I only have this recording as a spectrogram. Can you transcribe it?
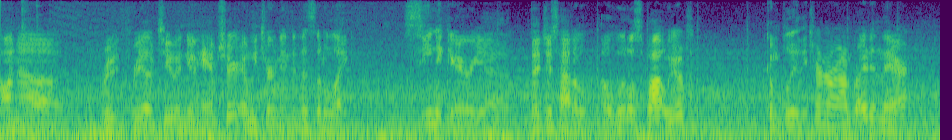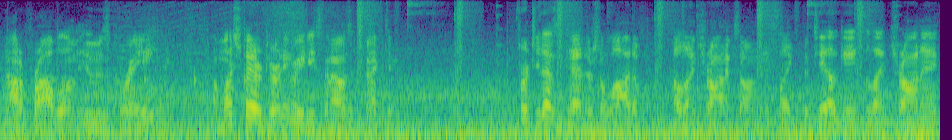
on uh, Route 302 in New Hampshire, and we turned into this little like scenic area that just had a, a little spot. We were able to completely turn around right in there. Not a problem. It was great. Like a much better turning radius than I was expecting. For 2010, there's a lot of electronics on this. Like the tailgate's electronic,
